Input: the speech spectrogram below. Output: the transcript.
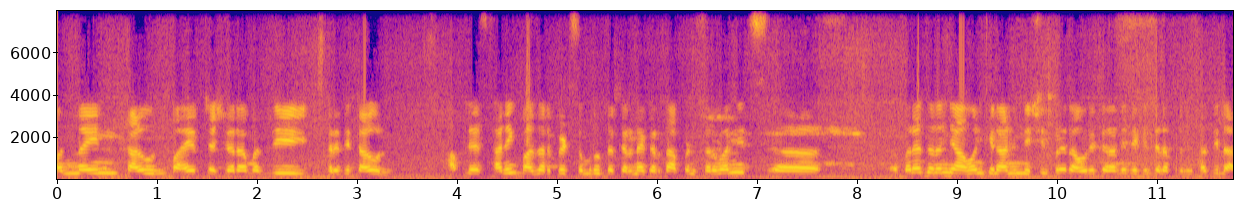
ऑनलाईन टाळून बाहेरच्या शहरामधली खरेदी टाळून आपल्या स्थानिक बाजारपेठ समृद्ध करण्याकरता आपण सर्वांनीच बऱ्याच जणांनी आवाहन केलं आणि निश्चितपणे राहुरीकरांनी देखील त्याला प्रतिसाद दिला.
